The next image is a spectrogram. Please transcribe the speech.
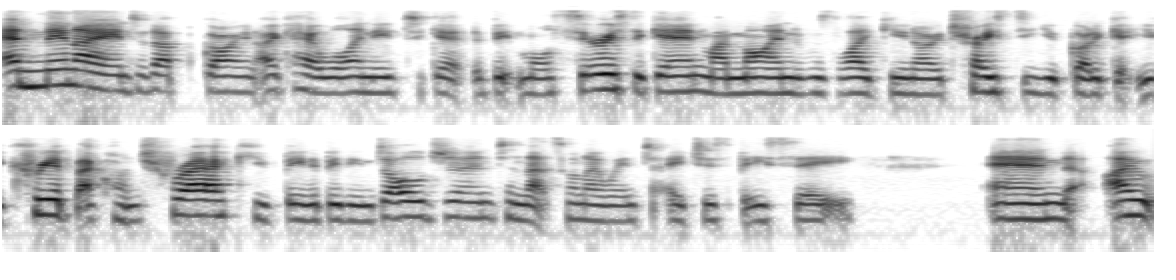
and then I ended up going, okay, well, I need to get a bit more serious again. My mind was like, you know, Tracy, you've got to get your career back on track. You've been a bit indulgent. And that's when I went to HSBC. And I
